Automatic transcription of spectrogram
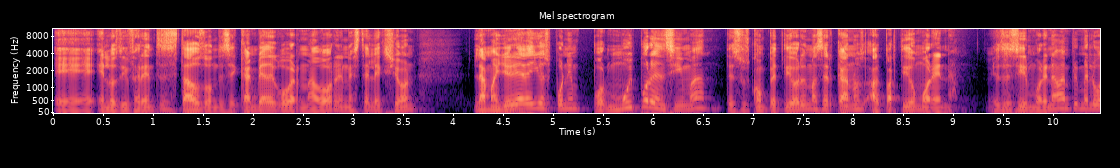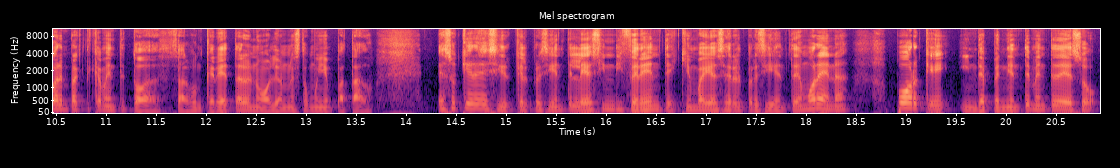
eh, en los diferentes estados donde se cambia de gobernador en esta elección, la mayoría de ellos ponen por muy por encima de sus competidores más cercanos al partido Morena. Es decir, Morena va en primer lugar en prácticamente todas, salvo en Querétaro y Nuevo León está muy empatado. Eso quiere decir que el presidente le es indiferente quién vaya a ser el presidente de Morena, porque independientemente de eso,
